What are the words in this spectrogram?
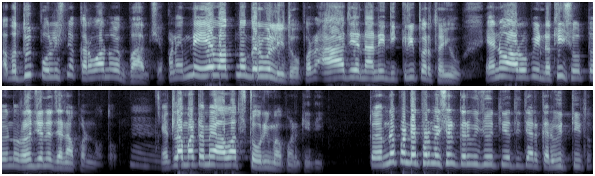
આ બધું જ પોલીસને કરવાનો એક ભાગ છે. પણ એમને એ વાતનો ગર્વ લીધો. પણ આ જે નાની દીકરી પર થયું એનો આરોપી નથી શોધતો એનો રંજ અને જના પણ નહોતો. એટલા માટે મેં આ વાત સ્ટોરીમાં પણ કીધી. તો એમને પણ ડેફોર્મેશન કરવી જોઈતી હતી ત્યારે કરવી જ હતી તો.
